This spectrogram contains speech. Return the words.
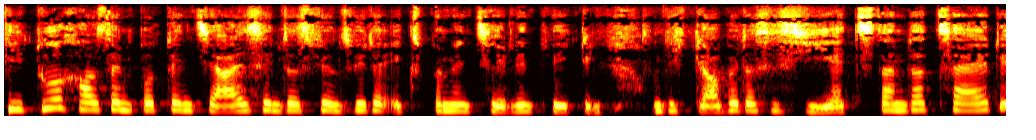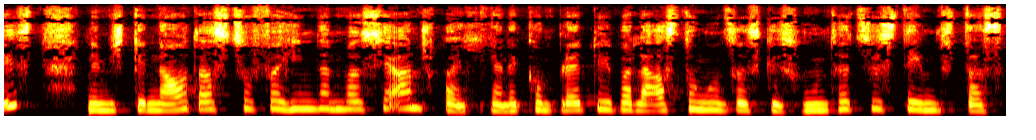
die durchaus ein Potenzial sind, dass wir uns wieder exponentiell entwickeln. Und ich glaube, dass es jetzt an der Zeit ist, nämlich genau das zu verhindern, was Sie ansprechen. Eine komplette Überlastung unseres Gesundheitssystems, das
